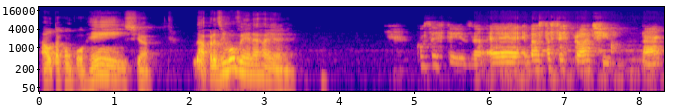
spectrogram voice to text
alta concorrência. Dá para desenvolver, né, Rayane? Com certeza. É, basta ser proativo, né?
